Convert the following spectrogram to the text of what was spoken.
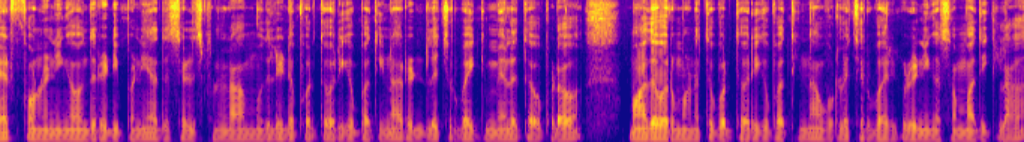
ஹெட்ஃபோனை நீங்கள் வந்து ரெடி பண்ணி அதை சேல்ஸ் பண்ணலாம். முதலீடை பொறுத்த வரைக்கும் பார்த்தீங்கன்னா ரெண்டு லட்ச ரூபாய்க்கு மேலே தேவைப்படும். மாத வருமானத்தை பொறுத்த வரைக்கும் பார்த்தீங்கன்னா ஒரு லட்ச ரூபாய் கூட நீங்கள் சம்பாதிக்கலாம்.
